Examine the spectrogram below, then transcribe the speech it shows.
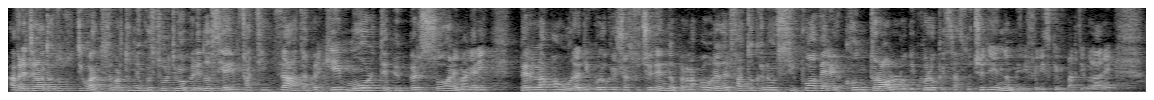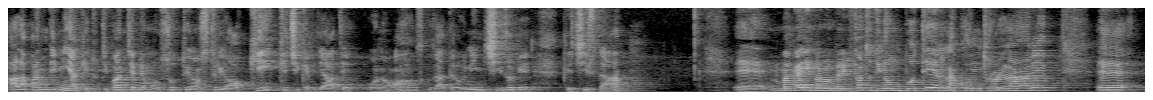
Avrete notato tutti quanti, soprattutto in quest'ultimo periodo si è enfatizzata perché molte più persone, magari per la paura di quello che sta succedendo, per la paura del fatto che non si può avere il controllo di quello che sta succedendo, mi riferisco in particolare alla pandemia che tutti quanti abbiamo sotto i nostri occhi, che ci crediate o no, scusate, è un inciso che, che ci sta, eh, magari proprio per il fatto di non poterla controllare, eh,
